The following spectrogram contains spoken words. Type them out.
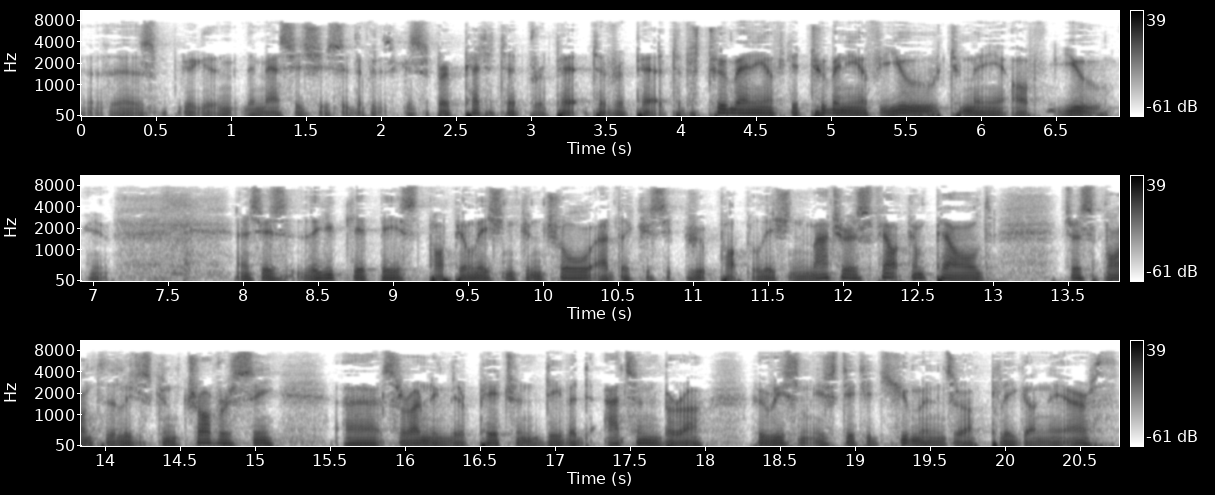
the message is it's repetitive, repetitive, repetitive. There's too many of you, too many of you, too many of you. you know. And it says the UK-based population control advocacy group Population Matters felt compelled to respond to the latest controversy uh, surrounding their patron David Attenborough, who recently stated humans are a plague on the earth.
